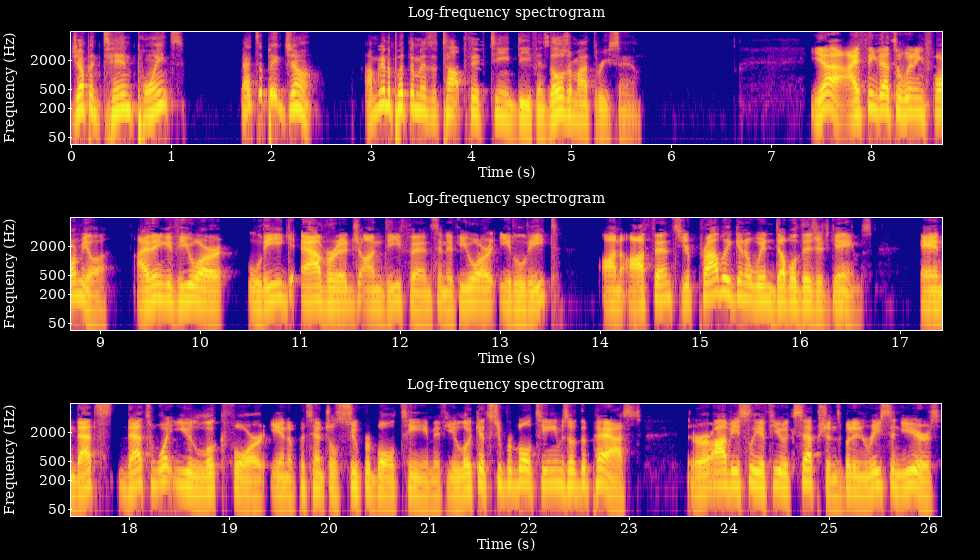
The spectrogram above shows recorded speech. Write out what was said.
jumping 10 points, that's a big jump. I'm going to put them as a top 15 defense. Those are my three, Sam. Yeah, I think that's a winning formula. I think if you are league average on defense and if you are elite on offense, you're probably going to win double digit games. And that's that's what you look for in a potential Super Bowl team. If you look at Super Bowl teams of the past, there are obviously a few exceptions, but in recent years,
